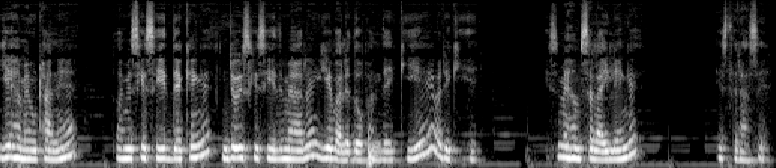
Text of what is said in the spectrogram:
ये हमें उठाने हैं। तो हम इसकी सीध देखेंगे, जो इसकी सीध में आ रहे हैं, ये वाले दो फंदे, एक ये और एक ये। इसमें हम सिलाई लेंगे, इस तरह से।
